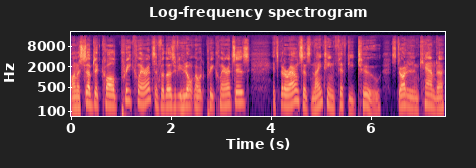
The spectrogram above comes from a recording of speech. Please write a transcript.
on a subject called pre-clearance. And for those of you who don't know what pre-clearance is, it's been around since 1952. Started in Canada,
